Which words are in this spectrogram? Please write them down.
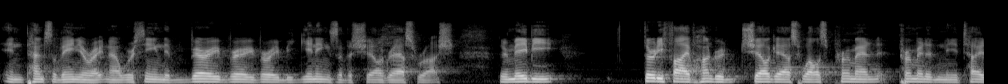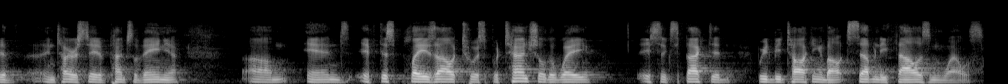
in Pennsylvania right now. We're seeing the very, very, very beginnings of a shale gas rush. There may be 3,500 shale gas wells permitted, in the entire, entire state of Pennsylvania. Um, and if this plays out to its potential the way it's expected, we'd be talking about 70,000 wells.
